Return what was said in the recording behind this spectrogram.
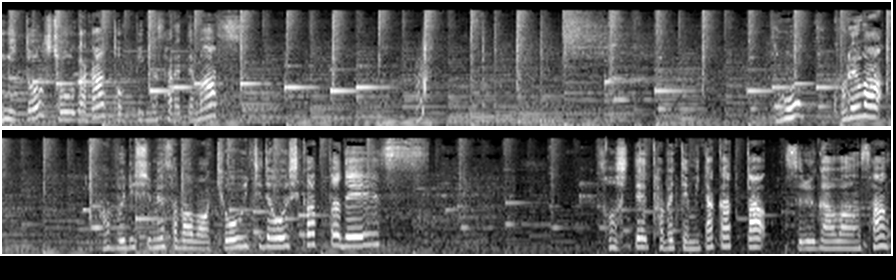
ネギと生姜がトッピングされてます。おこれは炙りしめ鯖は今日一で美味しかったです。そして食べてみたかった駿河湾産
